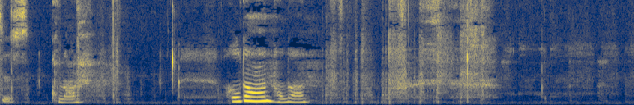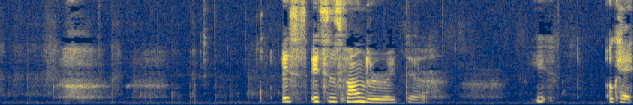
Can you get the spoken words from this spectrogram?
Just hold on, hold on, hold on. It's his founder right there. He, okay,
